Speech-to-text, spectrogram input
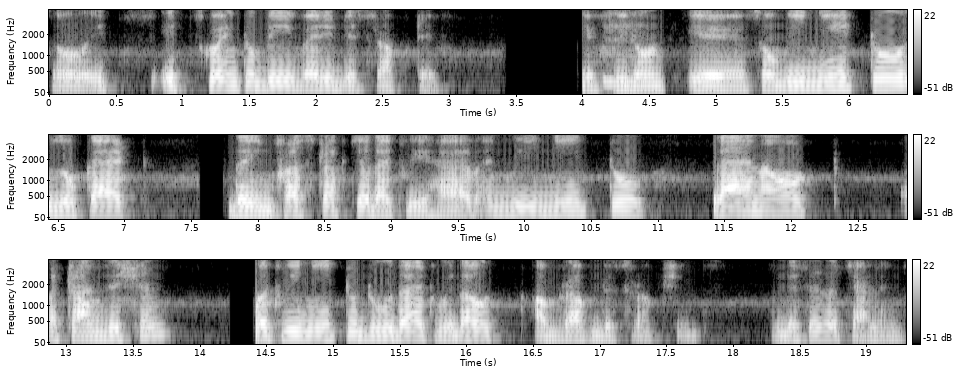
So it's it's going to be very disruptive if we mm-hmm. don't. So we need to look at the infrastructure that we have and we need to plan out a transition but we need to do that without abrupt disruptions and this is a challenge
